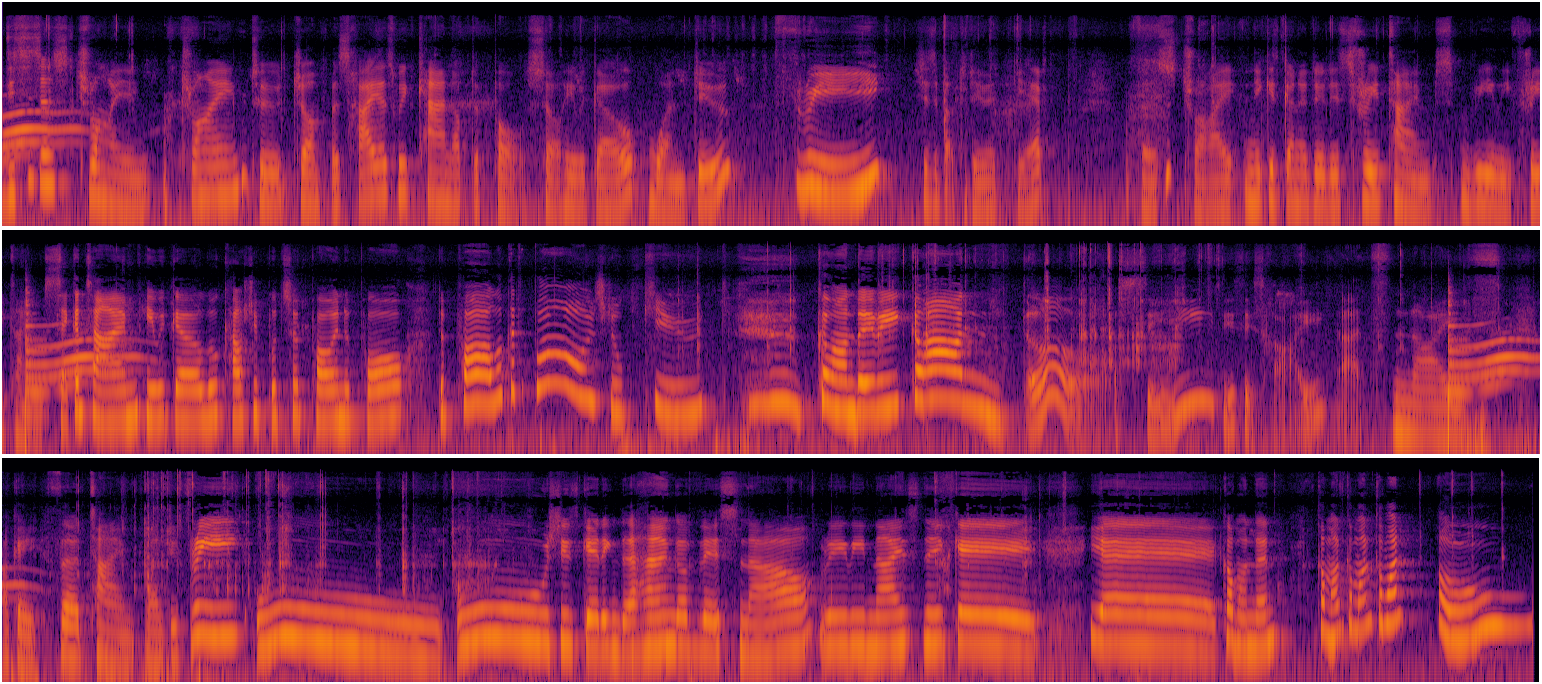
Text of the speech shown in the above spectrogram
This is us trying, trying to jump as high as we can up the pole. So here we go. One, two, three. She's about to do it. Yep. First try. Nikki's gonna do this three times. Really, three times. Second time. Here we go. Look how she puts her paw in the paw. The paw. Look at the paw. It's so cute. Come on, baby. Come on. Oh, see? This is high. That's nice. Okay, third time. One, two, three. Ooh. Ooh, she's getting the hang of this now. Really nice, Nikki. Yeah. Come on then. Come on, come on, come on. Oh.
